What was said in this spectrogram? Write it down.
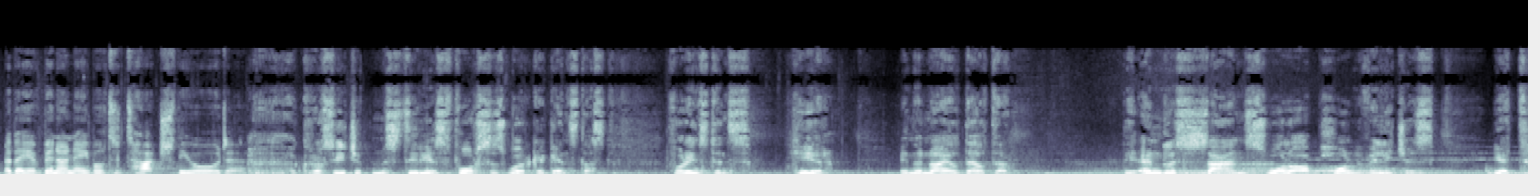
But they have been unable to touch the Order. Across Egypt, mysterious forces work against us. For instance, here, in the Nile Delta, the endless sands swallow up whole villages, yet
